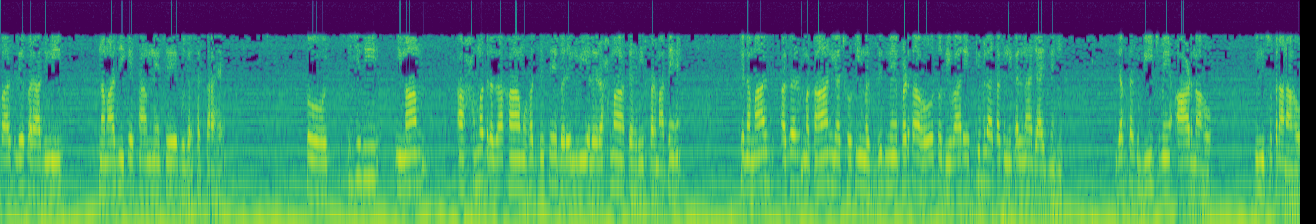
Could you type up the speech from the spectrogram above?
فاصلے پر آدمی نمازی کے سامنے سے گزر سکتا ہے؟ تو سیدی امام احمد رضا خان محدث بریلوی علیہ رحمہ تحریر فرماتے ہیں کہ نماز اگر مکان یا چھوٹی مسجد میں پڑھتا ہو تو دیوار قبلہ تک نکلنا جائز نہیں، جب تک بیچ میں آڑ نہ ہو یعنی سترا نہ ہو۔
